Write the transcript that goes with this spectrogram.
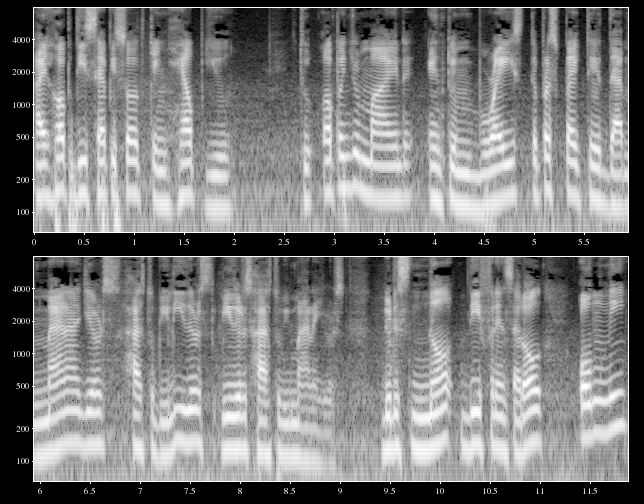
I hope this episode can help you to open your mind and to embrace the perspective that managers has to be leaders, leaders has to be managers. There is no difference at all. Only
